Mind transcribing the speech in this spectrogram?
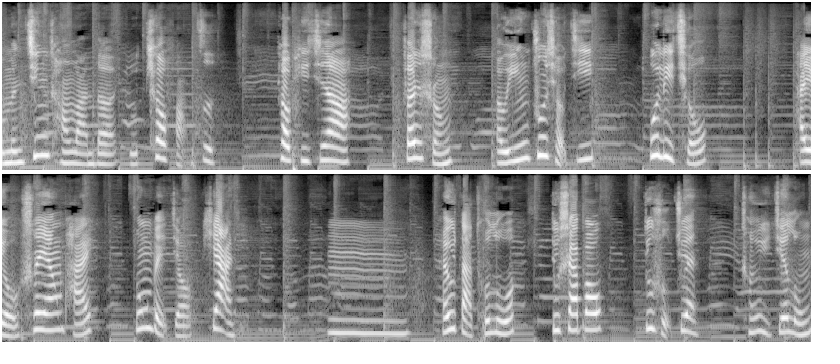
我们经常玩的有跳房子、跳皮筋啊、翻绳，还有鹰捉小鸡、玻璃球，还有摔羊排，东北叫啪叽。嗯，还有打陀螺、丢沙包、丢手绢、成语接龙、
